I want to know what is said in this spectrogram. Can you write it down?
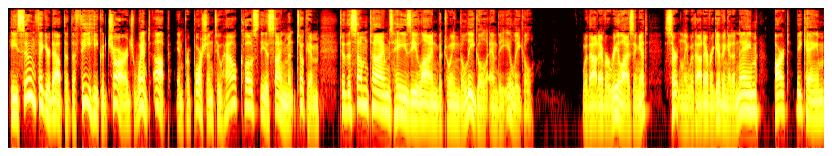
He soon figured out that the fee he could charge went up in proportion to how close the assignment took him to the sometimes hazy line between the legal and the illegal. Without ever realizing it, certainly without ever giving it a name, Art became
